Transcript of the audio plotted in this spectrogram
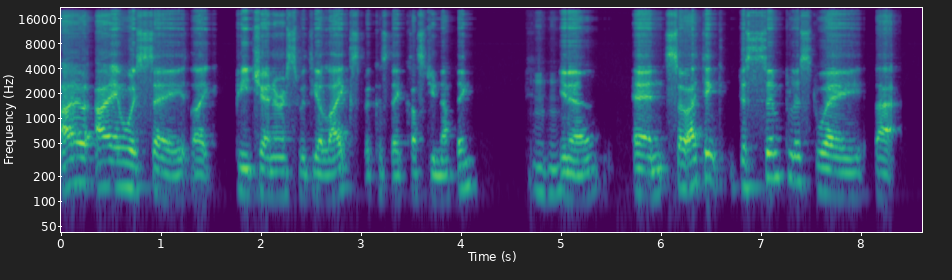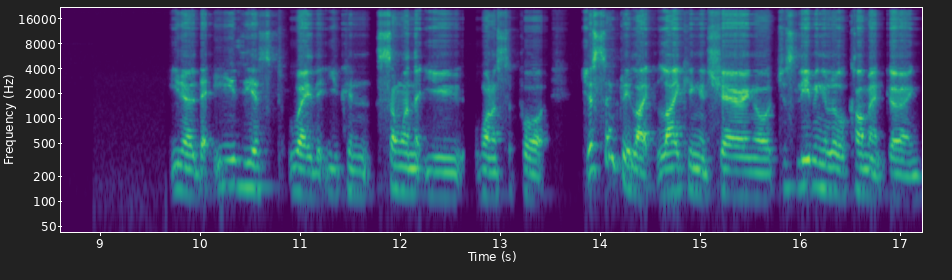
I, I always say like be generous with your likes because they cost you nothing, mm-hmm. you know? And so I think the simplest way that, you know, the easiest way that you can, someone that you want to support, just simply like liking and sharing or just leaving a little comment going,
